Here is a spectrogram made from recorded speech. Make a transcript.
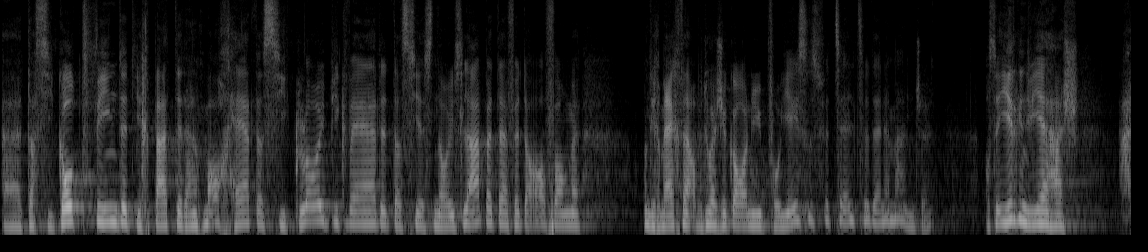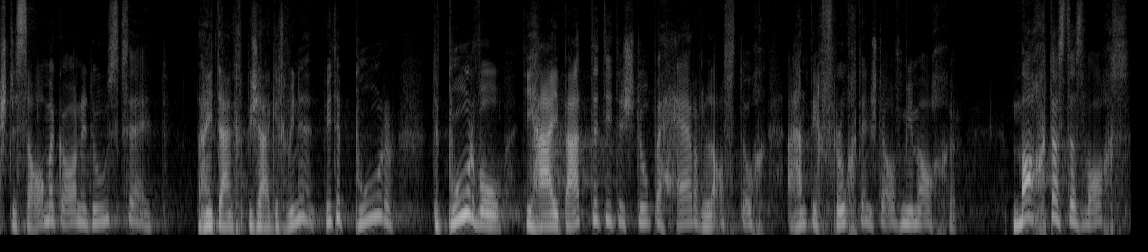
äh, dass sie Gott finden. Ich bete dann, mach Herr, dass sie gläubig werden, dass sie ein neues Leben dürfen anfangen Und ich merke dann, aber du hast ja gar nichts von Jesus erzählt zu diesen Menschen. Also irgendwie hast du den Samen gar nicht ausgesät. Dann habe ich gedacht, bist eigentlich wie, eine, wie der Bauer. Der Bauer, der die Hause betet in der Stube, Herr, lass doch endlich Frucht entstehen auf meinem Acher. Mach, dass das wächst.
